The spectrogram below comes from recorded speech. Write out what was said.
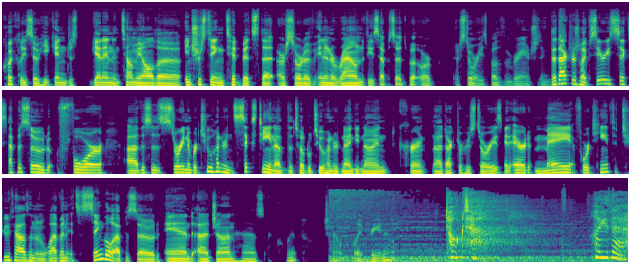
quickly so he can just get in and tell me all the interesting tidbits that are sort of in and around these episodes but or, or stories both of them very interesting the doctor's wife series 6 episode 4 uh, this is story number 216 of the total 299 current uh, Doctor Who stories. It aired May 14th, 2011. It's a single episode, and uh, John has a clip which I'll play for you now. Doctor, are you there?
